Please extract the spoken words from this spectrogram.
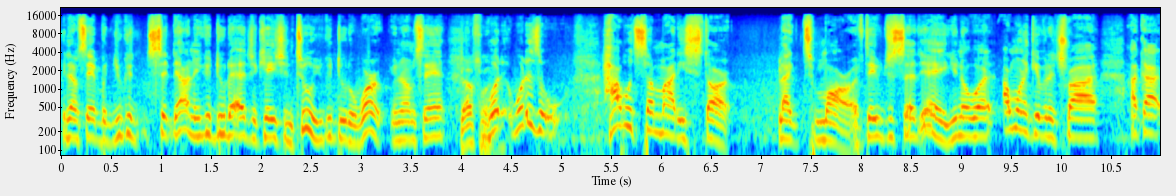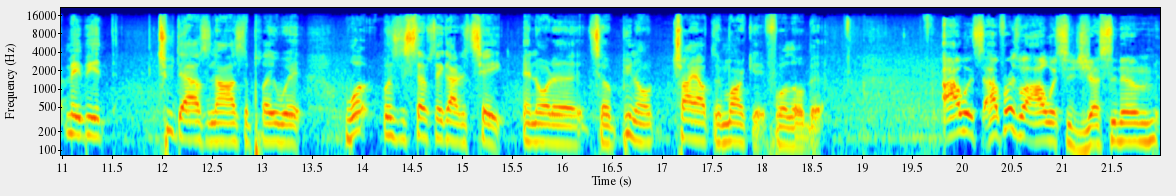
you know what I'm saying. But you could sit down and you could do the education too. You could do the work. You know what I'm saying? Definitely. What What is it? How would somebody start? Like tomorrow, if they just said, "Hey, you know what? I want to give it a try. I got maybe two thousand dollars to play with." What was the steps they got to take in order to, you know, try out the market for a little bit? I would I, first of all, I would suggest to them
